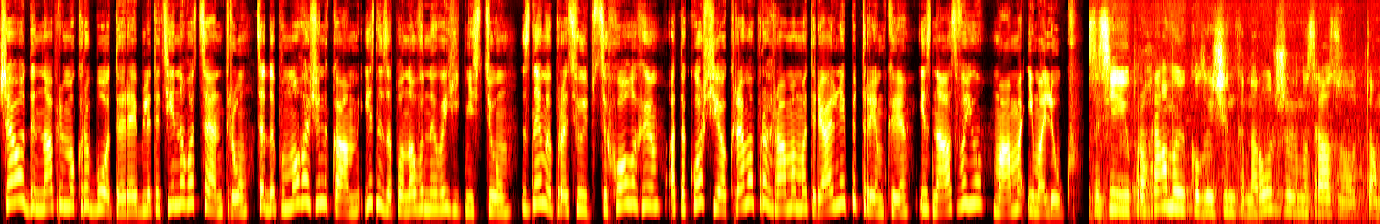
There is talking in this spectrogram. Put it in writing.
Ще один напрямок роботи реабілітаційного центру це допомога жінкам із незапланованою вагітністю. З ними працюють психологи, а також є окрема програма матеріальної підтримки із назвою Мама і малюк. За цією програмою, коли жінка народжує, ми зразу там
